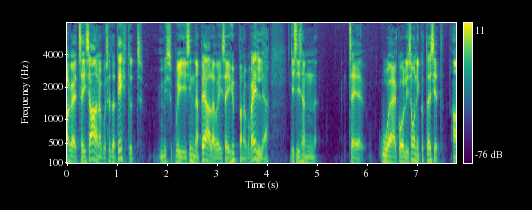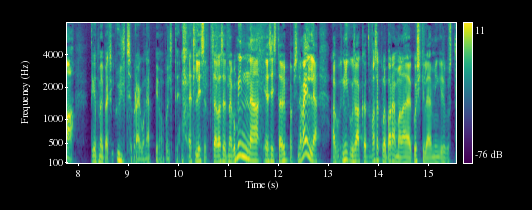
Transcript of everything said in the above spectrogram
aga et sa ei saa nagu seda tehtud, mis või sinna peale või sa ei hüppa nagu välja ja siis on see uue kooli soonikute asi, et aa, tegelikult ma ei peaks üldse praegu näppima pulti, et lihtsalt sa lased nagu minna ja siis ta hüppab sinna välja, aga nii kui sa hakkad vasakule-paremale kuskile mingisugust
